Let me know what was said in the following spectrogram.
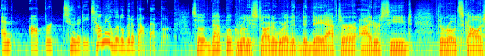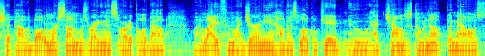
and opportunity. Tell me a little bit about that book. So that book really started where the, the, day after I'd received the Rhodes Scholarship, how the Baltimore Sun was writing this article about my life and my journey and how this local kid who had challenges coming up, but now was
